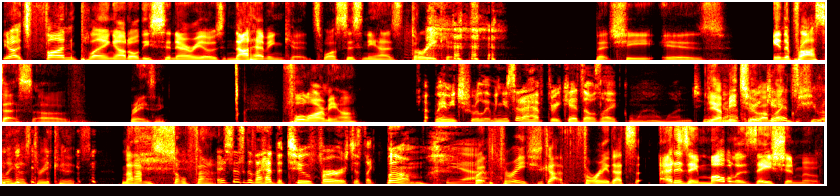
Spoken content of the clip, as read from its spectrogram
You know, it's fun playing out all these scenarios, not having kids, while Sissany has three kids that she is in the process of raising. Full army, huh? I mean, truly, when you said I have three kids, I was like, wow, one, two. Yeah, me too. I'm kids. like, she really has three kids. Not happening so fast. It's just because I had the two first, just like boom. Yeah. But three, she's got three. That's that is a mobilization move.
